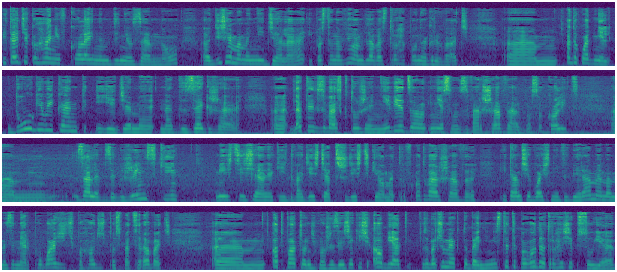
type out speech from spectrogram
Witajcie kochani w kolejnym dniu ze mną. E, dzisiaj mamy niedzielę i postanowiłam dla Was trochę ponagrywać. A dokładnie długi weekend i jedziemy nad Zegrze. E, Dla tych z Was, którzy nie wiedzą i nie są z Warszawy albo z okolic, Zalew Zegrzyński mieści się jakieś 20-30 km od Warszawy i tam się właśnie wybieramy. Mamy zamiar połazić, pochodzić, pospacerować em, odpocząć, może zjeść jakiś obiad. Zobaczymy, jak to będzie. Niestety pogoda trochę się psuje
